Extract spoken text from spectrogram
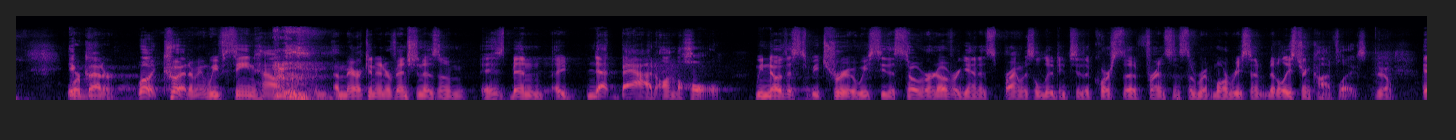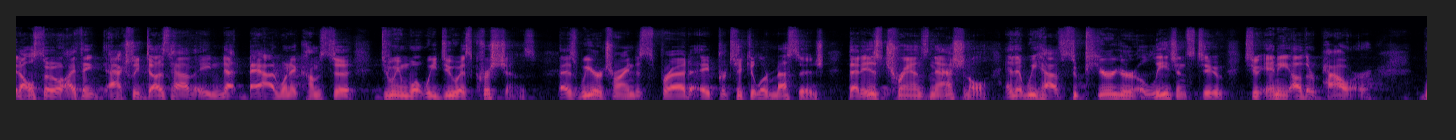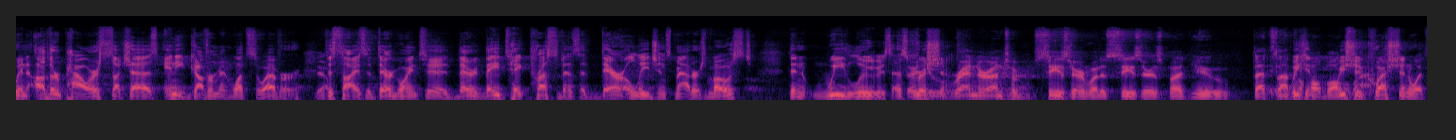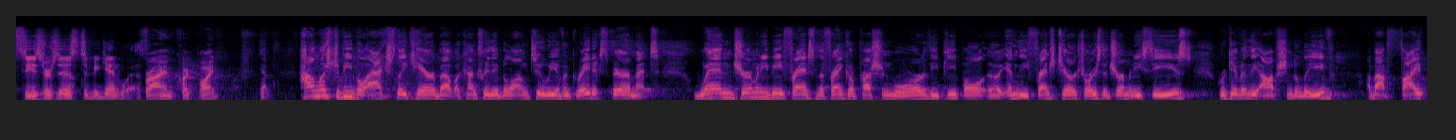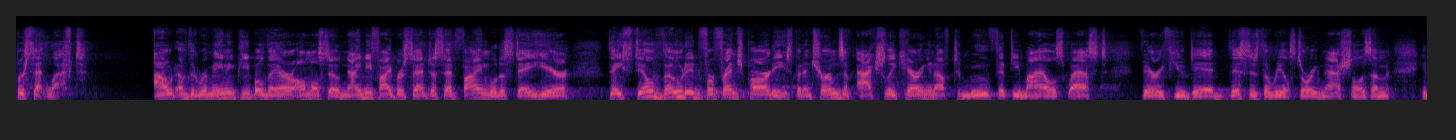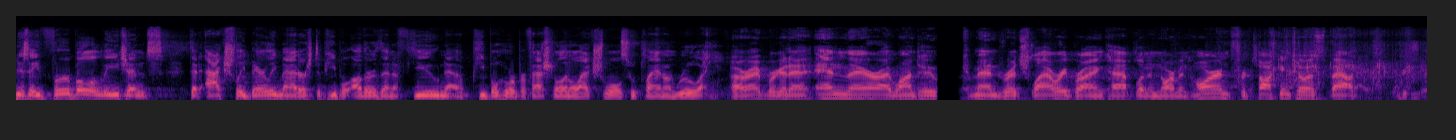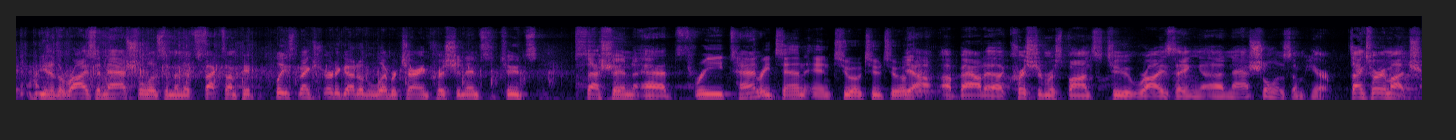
or better? Well, it could. I mean, we've seen how American interventionism has been a net bad on the whole. We know this to be true. We see this over and over again, as Bryan was alluding to, the course, of, for instance, the more recent Middle Eastern conflicts. Yeah. It also, I think, actually does have a net bad when it comes to doing what we do as Christians, as we are trying to spread a particular message that is transnational and that we have superior allegiance to to any other power. When other powers, such as any government whatsoever, Yeah. decides that they're going to, they're, they take precedence that their allegiance matters most, then we lose as So Christians. you render unto Caesar what is Caesar's, but you that's not we the whole ball. we of should wax. question what Caesar's is to begin with. Bryan, quick point. Yep. How much do people actually care about what country they belong to? We have a great experiment. When Germany beat France in the Franco-Prussian War, the people uh, in the French territories that Germany seized were given the option to leave. About 5% left. Out of the remaining people there, almost uh, 95% just said, fine, we'll just stay here. They still voted for French parties, but in terms of actually caring enough to move 50 miles west, very few did. This is the real story of nationalism. It is a verbal allegiance that actually barely matters to people other than a few people who are professional intellectuals who plan on ruling. All right, we're going to end there. I want to commend Rich Lowry, Bryan Caplan, and Norman Horn for talking to us about you know the rise of nationalism and its effects on people. Please make sure to go to the Libertarian Christian Institute's session at 310. 310 and 202, 203. Yeah, about a Christian response to rising uh, nationalism here. Thanks very much.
